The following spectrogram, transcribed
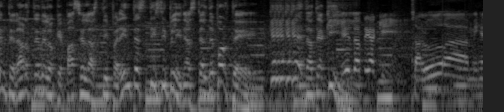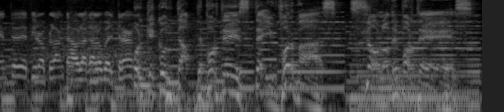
Enterarte de lo que pasa en las diferentes disciplinas del deporte. Quédate aquí. Quédate aquí. Saludo a mi gente de Tiro Blanca, habla Carlos Beltrán. Porque con TAP Deportes te informas. Solo deportes.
